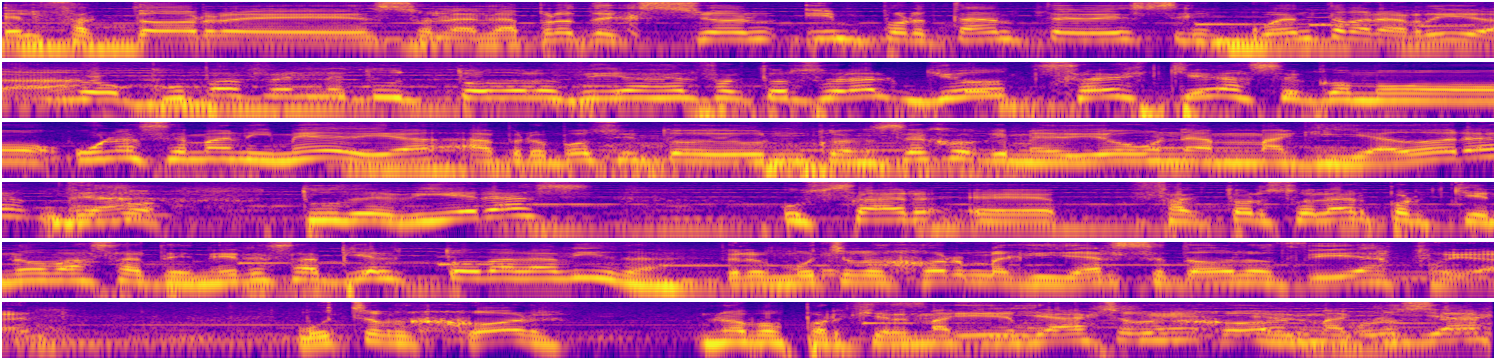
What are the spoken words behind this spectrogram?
el factor eh, solar. La protección importante de 50 para arriba. ¿ah? ¿Lo ocupas, Verne, tú todos los días el factor solar? Yo, ¿sabes qué? Hace como una semana y media, a propósito de un consejo que me dio una maquilladora, me dijo, tú debieras usar eh, factor solar porque no vas a tener esa piel toda la vida. Pero es mucho mejor maquillarse todos los días, pues, Iván. Mucho mejor. No, pues porque el Sí, maquillaje, mejor. el maquillaje,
